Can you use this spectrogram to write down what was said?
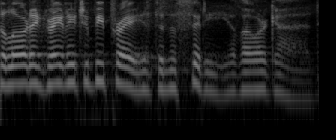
the Lord and greatly to be praised in the city of our God.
